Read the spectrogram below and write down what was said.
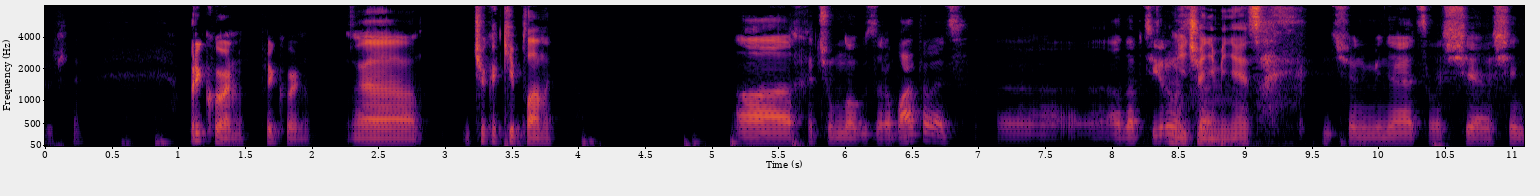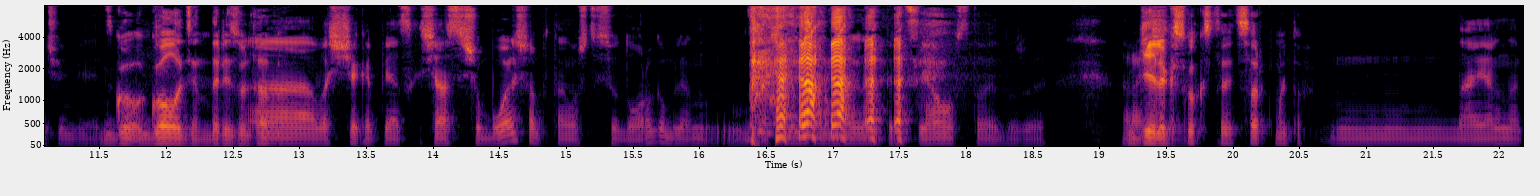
вообще. Прикольно, прикольно. Че, какие планы? А, Хочу много зарабатывать, э, адаптироваться. Ничего не меняется. Ничего не меняется, вообще, вообще ничего не меняется. Го- Голоден до результата. А, вообще капец. Сейчас еще больше, потому что все дорого, блин. Нормально 30 ямов стоит уже. Гелик сколько стоит? 40 мультов? Наверное,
